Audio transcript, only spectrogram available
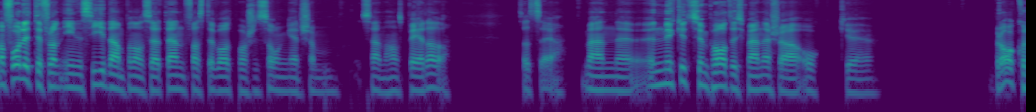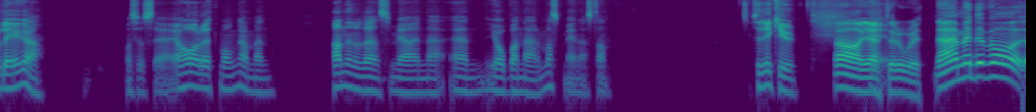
man får lite från insidan på något sätt, än fast det var ett par säsonger som sen han spelade. Då, så att säga. Men eh, en mycket sympatisk människa och eh, bra kollega. Måste jag säga. Jag har rätt många, men han är nog den som jag är nä- en, jobbar närmast med nästan. Så det är kul. Ja, jätteroligt. Nej, men det var,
